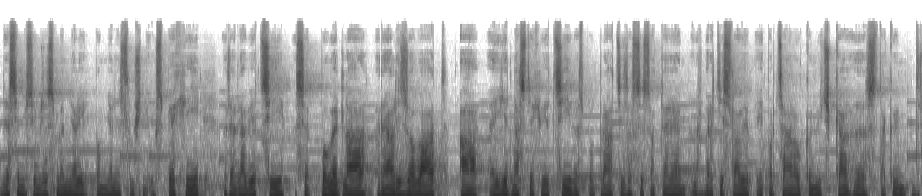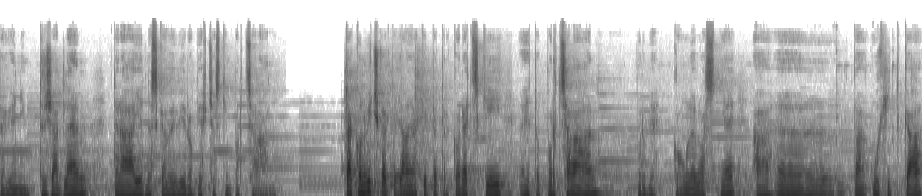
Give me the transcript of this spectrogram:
kde si myslím, že jsme měli poměrně slušné úspěchy. Řada věcí se povedla realizovat a jedna z těch věcí ve spolupráci zase s ateliérem v Bratislavě je porcelánová konvička s takovým dřevěným držadlem, která je dneska ve výrobě v českém porcelánu. Ta konvička, kterou dělal nějaký Petr Korecký, je to porcelán v podobě koule vlastně a e, ta uchytka,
